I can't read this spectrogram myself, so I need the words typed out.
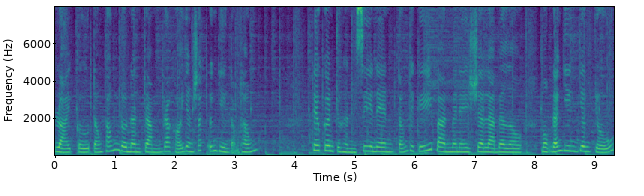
loại cựu Tổng thống Donald Trump ra khỏi danh sách ứng viên Tổng thống. Theo kênh truyền hình CNN, Tổng thư ký bang Maine Shalabello, một đảng viên dân chủ,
